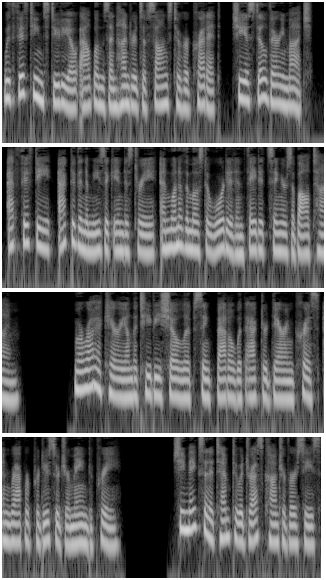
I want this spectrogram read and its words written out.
With 15 studio albums and hundreds of songs to her credit, she is still very much, at 50, active in the music industry and one of the most awarded and feted singers of all time. Mariah Carey on the TV show Lip Sync Battle with actor Darren Criss and rapper producer Jermaine Dupri. She makes an attempt to address controversies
